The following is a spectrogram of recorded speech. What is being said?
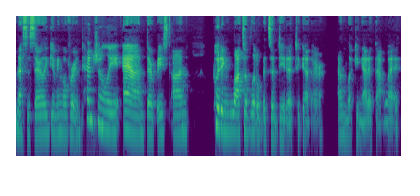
necessarily giving over intentionally and they're based on putting lots of little bits of data together and looking at it that way.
